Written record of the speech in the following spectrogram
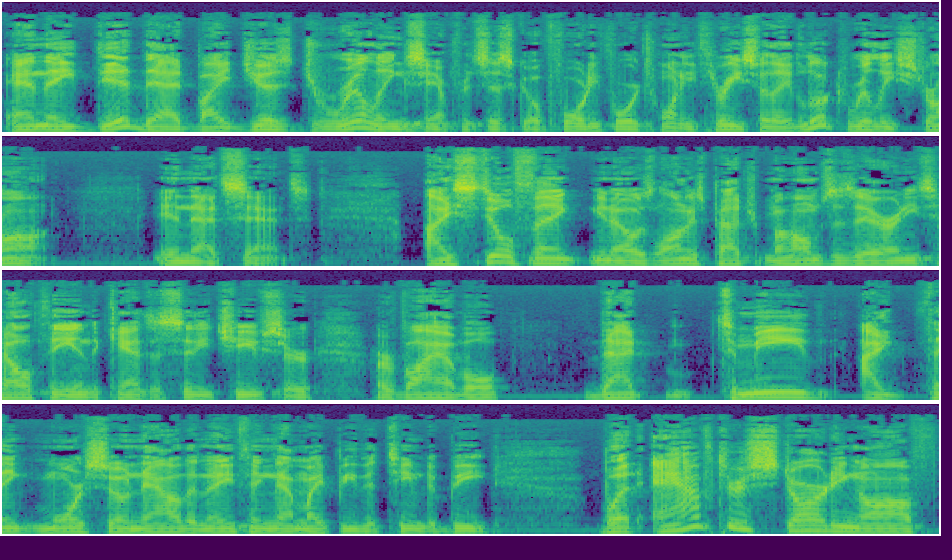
and they did that by just drilling San Francisco 44 23. So they looked really strong in that sense. I still think, you know, as long as Patrick Mahomes is there and he's healthy and the Kansas City Chiefs are, are viable, that, to me, I think more so now than anything, that might be the team to beat. But after starting off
